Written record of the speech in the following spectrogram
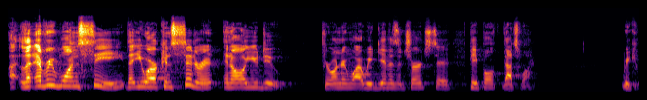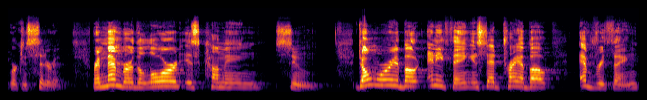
uh, let everyone see that you are considerate in all you do. If you're wondering why we give as a church to people, that's why. We, we're considerate. Remember, the Lord is coming soon. Don't worry about anything, instead, pray about everything.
